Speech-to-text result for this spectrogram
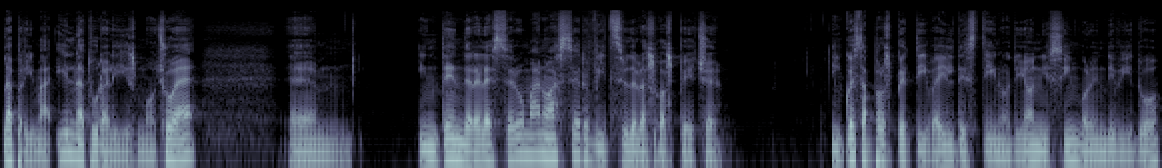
La prima, il naturalismo, cioè ehm, intendere l'essere umano a servizio della sua specie. In questa prospettiva il destino di ogni singolo individuo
